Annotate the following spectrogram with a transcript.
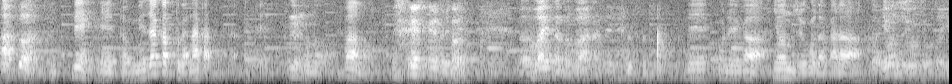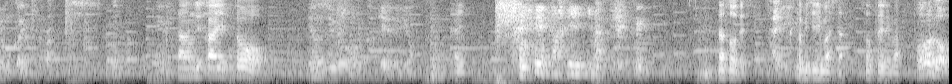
あそうなんですねで、えー、とメジャーカップがなかったので、うん。このバーのこれで。そう。そう Y さんのバーなんでね。そうそうそう。そうでこれが45だから45ってことは4回っすか？3回と 45×4 っすはい。はいだそうです。はい。飛び散りました。外入れます。なんか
